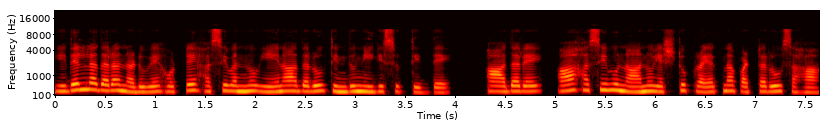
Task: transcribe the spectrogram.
ಇದೆಲ್ಲದರ ನಡುವೆ ಹೊಟ್ಟೆ ಹಸಿವನ್ನು ಏನಾದರೂ ತಿಂದು ನೀಗಿಸುತ್ತಿದ್ದೆ. ಆದರೆ, ಆ ಹಸಿವು ನಾನು ಎಷ್ಟು ಪ್ರಯತ್ನ ಪಟ್ಟರೂ ಸಹ,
